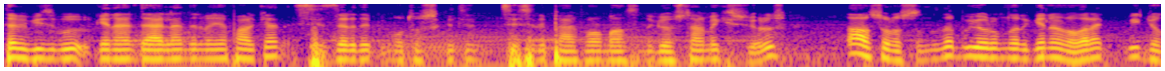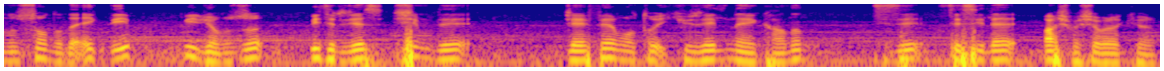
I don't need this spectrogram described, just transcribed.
Tabi biz bu genel değerlendirme yaparken sizlere de bir motosikletin sesini performansını göstermek istiyoruz. Daha sonrasında da bu yorumları genel olarak videonun sonunda da ekleyip videomuzu bitireceğiz. Şimdi CF Moto 250 NK'nın sizi sesiyle baş başa bırakıyorum.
